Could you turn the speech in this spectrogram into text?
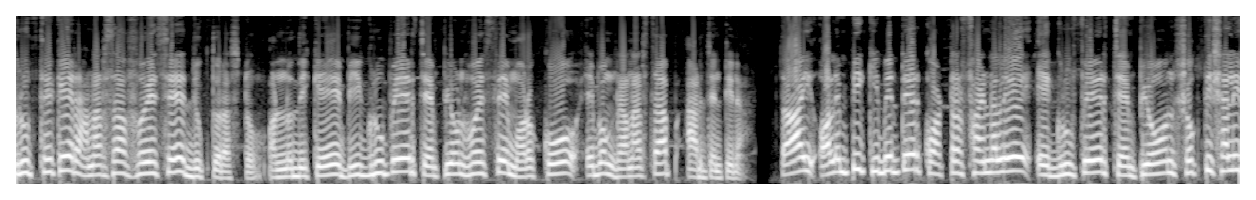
গ্রুপ থেকে রানার্স আপ হয়েছে যুক্তরাষ্ট্র। অন্যদিকে বি গ্রুপের চ্যাম্পিয়ন হয়েছে মরক্কো এবং রানার্স আপ আর্জেন্টিনা। তাই অলিম্পিক ইভেন্টের কোয়ার্টার ফাইনালে এ গ্রুপের চ্যাম্পিয়ন শক্তিশালী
